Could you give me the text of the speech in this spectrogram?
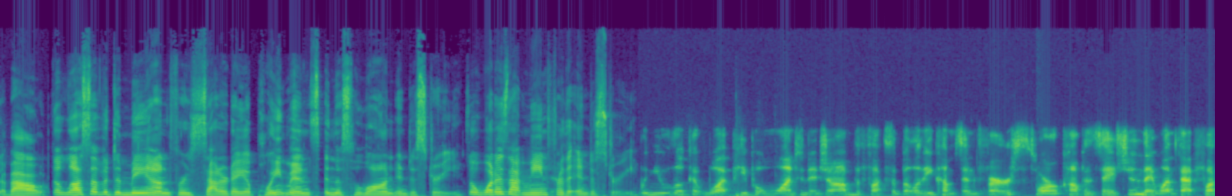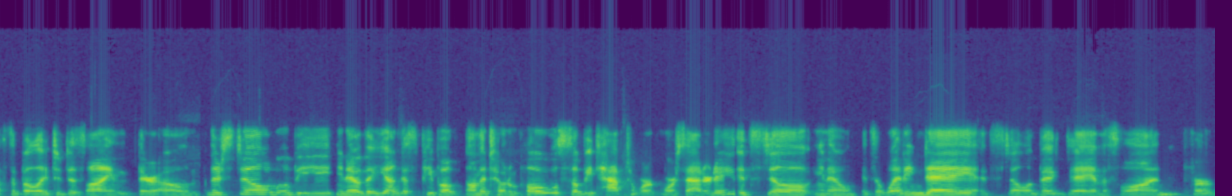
about the less of a demand for Saturday appointments in the salon industry. So, what does that mean for the industry? When you look at what people want in a job, the flexibility comes in first. For compensation, they want that flexibility to design their own. There still will be, you know, the youngest people on the totem pole will still be tapped to work more Saturdays. It's still, you know, it's a wedding day. It's still a big day in the salon for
